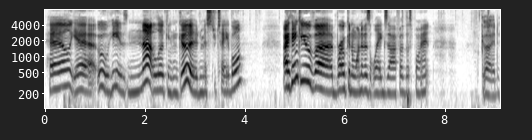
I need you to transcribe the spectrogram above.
Hell yeah. Ooh, he is not looking good, Mr. Table. I think you've uh, broken one of his legs off at this point. Good.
